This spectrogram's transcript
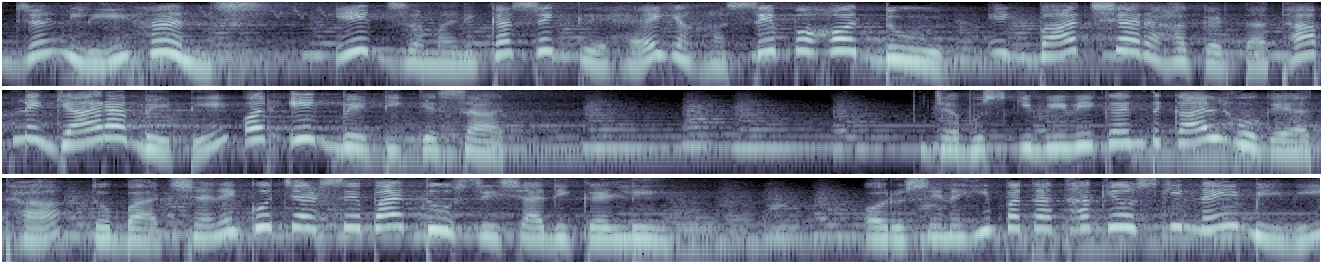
जंगली हंस। एक जमाने का ज़िक्र है यहाँ से बहुत दूर। एक बादशाह रहा करता था अपने ग्यारह बेटे और एक बेटी के साथ। जब उसकी बीवी का इंतकाल हो गया था तो बादशाह ने कुछ अरसे बाद दूसरी शादी कर ली। और उसे नहीं पता था कि उसकी नई बीवी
